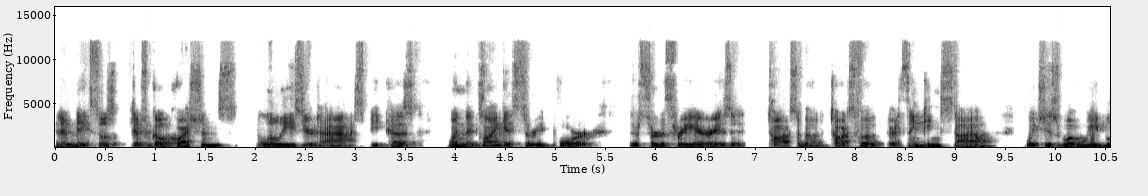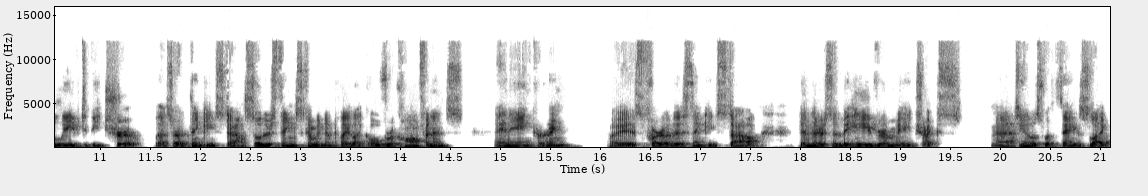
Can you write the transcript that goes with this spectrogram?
And it makes those difficult questions a little easier to ask because when the client gets the report, there's sort of three areas it talks about. It talks about their thinking style, which is what we believe to be true. That's our thinking style. So there's things come into play like overconfidence and anchoring is part of this thinking style. Then there's a behavioral matrix, and that deals with things like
